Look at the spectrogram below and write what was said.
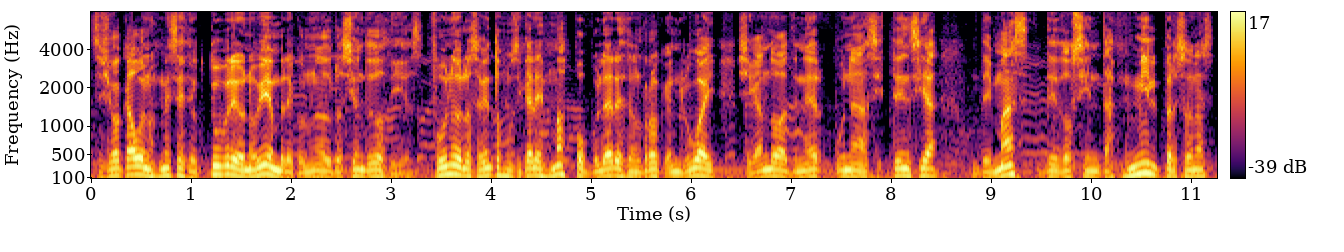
Se llevó a cabo en los meses de octubre o noviembre con una duración de dos días. Fue uno de los eventos musicales más populares del rock en Uruguay, llegando a tener una asistencia de más de 200.000 personas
